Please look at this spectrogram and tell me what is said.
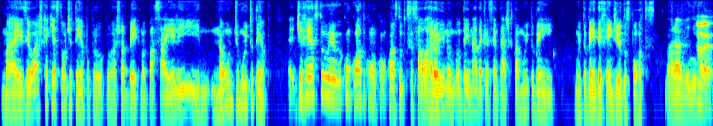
Mas eu acho que é questão de tempo para o Rashad Bateman passar ele e não de muito tempo. É, de resto, eu concordo com, com, quase tudo que vocês falaram aí, não, não tem nada a acrescentar. Acho que está muito bem, muito bem defendido os pontos. Maravilha. Então. Não,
